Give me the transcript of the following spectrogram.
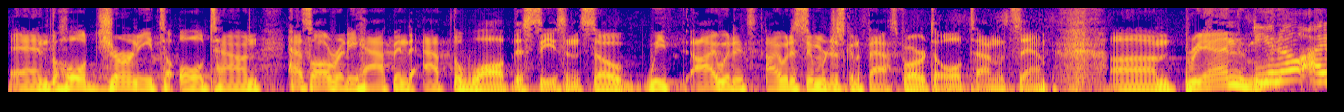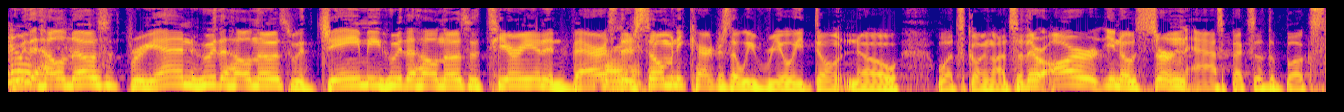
And the whole journey to Old Town has already happened at the wall this season. So we, I would, I would assume we're just going to fast forward to Old Town with Sam. Um, Brienne, you know, I don't. Who the hell knows with Brienne? Who the hell knows with Jaime? Who the hell knows with Tyrion and Varys? Right. There's so many characters that we really don't know what's going on. So there are, you know, certain aspects of the books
